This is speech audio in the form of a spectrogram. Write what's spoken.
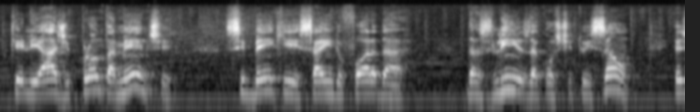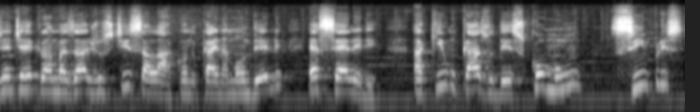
Porque ele age prontamente, se bem que saindo fora da, das linhas da Constituição, e a gente reclama, mas a justiça lá, quando cai na mão dele, é célere. Aqui um caso desse comum, simples,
